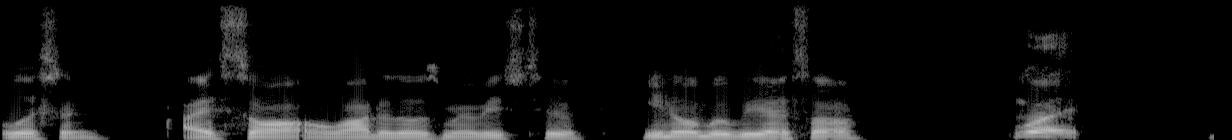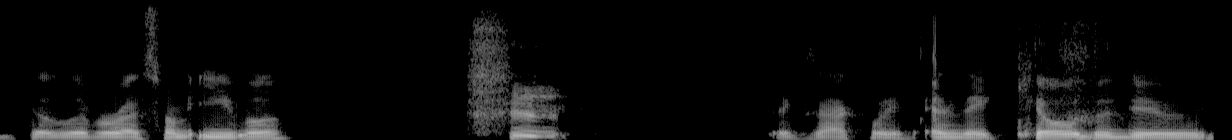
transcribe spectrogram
Listen, I saw a lot of those movies too. You know what movie I saw? What? Deliver Us from Eva. Hmm. Exactly. And they killed the dude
